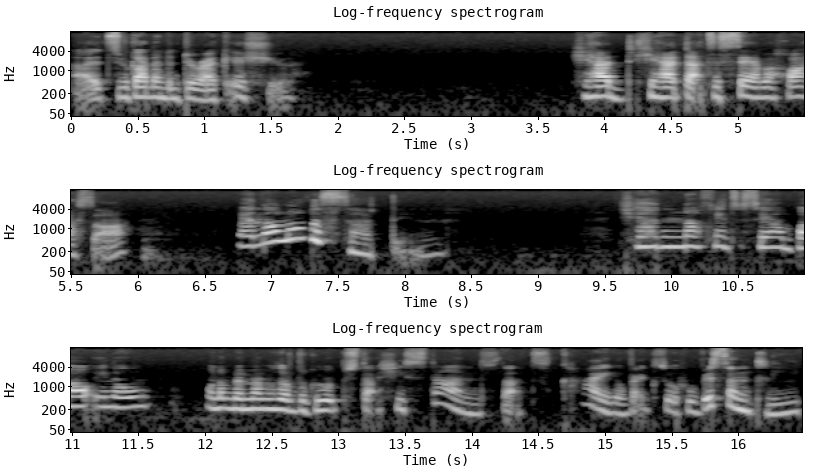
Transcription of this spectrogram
Uh, it's regarding the Durag issue. She had she had that to say about Hwasa, and all of a sudden, she had nothing to say about you know one of the members of the groups that she stands. That's Kai of EXO, who recently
